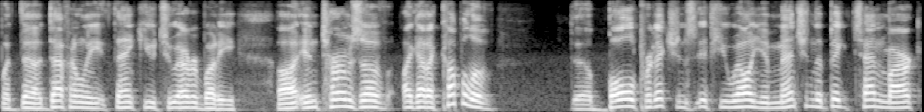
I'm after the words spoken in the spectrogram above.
But uh, definitely thank you to everybody. Uh, in terms of, I got a couple of uh, bold predictions, if you will. You mentioned the Big Ten mark.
